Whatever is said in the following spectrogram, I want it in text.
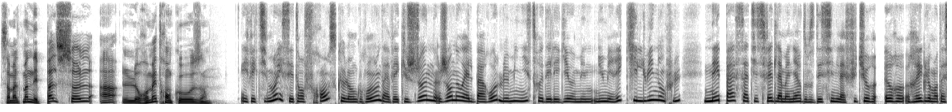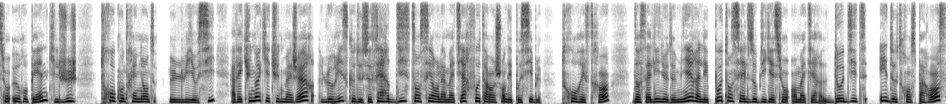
Sam Altman n'est pas le seul à le remettre en cause. Effectivement, et c'est en France que l'on gronde avec Jean-Noël Barrot, le ministre délégué au numérique, qui lui non plus n'est pas satisfait de la manière dont se dessine la future réglementation européenne, qu'il juge trop contraignante lui aussi, avec une inquiétude majeure, le risque de se faire distancer en la matière faute à un champ des possibles trop restreint. Dans sa ligne de mire, les potentielles obligations en matière d'audit et de transparence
